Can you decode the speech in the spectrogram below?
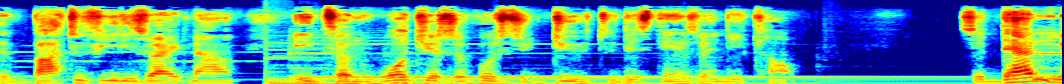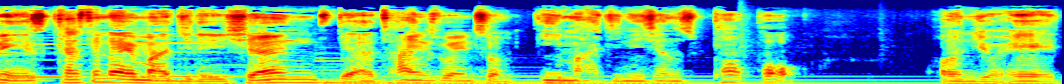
the battlefield is right now, it's on what you're supposed to do to these things when they come. So that means casting down imaginations, there are times when some imaginations pop up on your head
